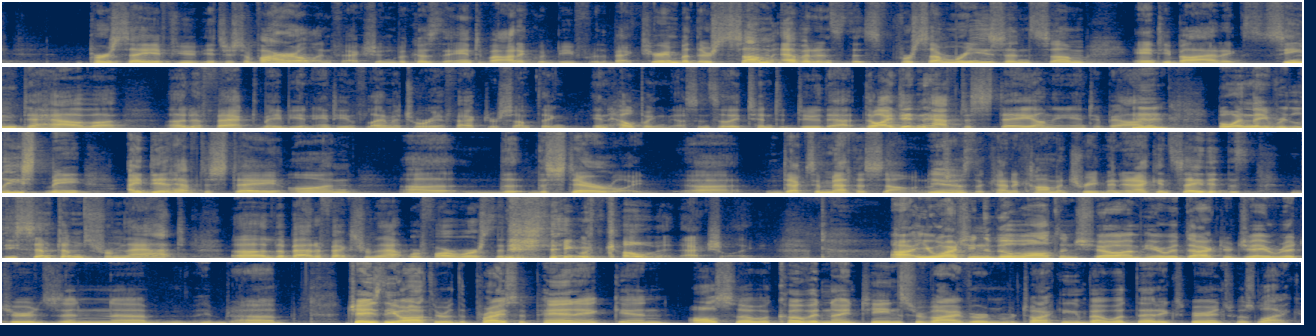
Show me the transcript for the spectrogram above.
per se if you it's just a viral infection because the antibiotic would be for the bacterium but there's some evidence that for some reason some antibiotics seem to have a, an effect maybe an anti-inflammatory effect or something in helping this and so they tend to do that though i didn't have to stay on the antibiotic. But when they released me i did have to stay on uh, the, the steroid uh, dexamethasone, which Yeah. is the kind of common treatment. And I can say that the, the symptoms from that, uh, the bad effects from that, were far worse than anything with COVID, actually. Uh, you're watching the Bill Walton Show. I'm here with Dr. Jay Richards, and uh, uh, Jay's the author of The Price of Panic and also a COVID 19 survivor, and we're talking about what that experience was like.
